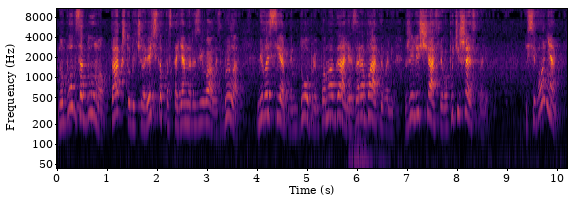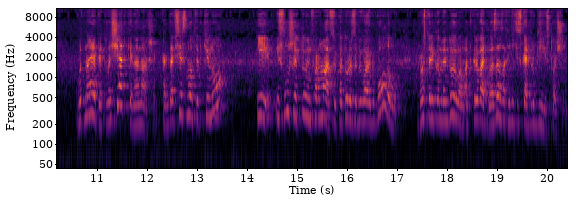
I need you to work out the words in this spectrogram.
Но Бог задумал так, чтобы человечество постоянно развивалось, было милосердным, добрым, помогали, зарабатывали, жили счастливо, путешествовали. И сегодня вот на этой площадке, на нашей, когда все смотрят кино, и, и слушает ту информацию, которую забивают голову, просто рекомендую вам открывать глаза, заходить искать другие источники.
